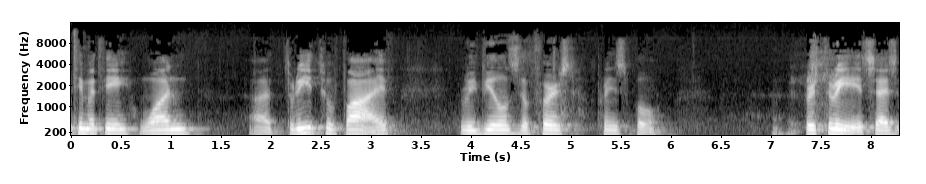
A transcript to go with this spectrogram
Timothy 1 uh, 3 to 5, reveals the first principle verse 3, it says,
